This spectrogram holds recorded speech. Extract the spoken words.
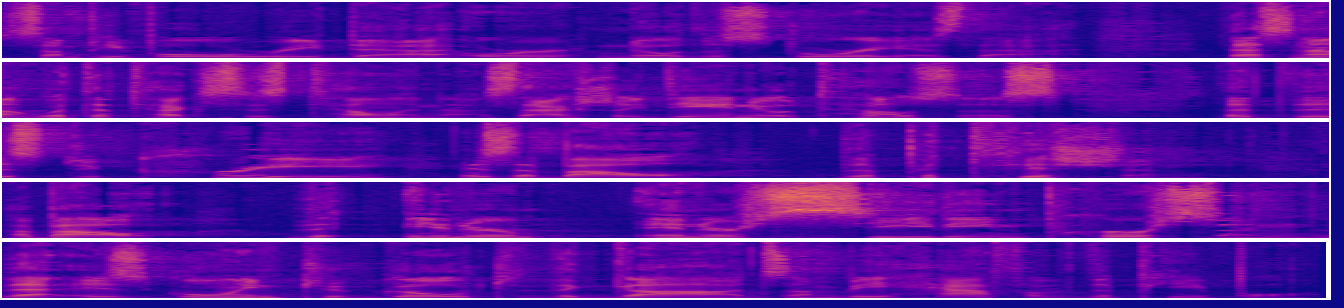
Some people will read that or know the story as that. That's not what the text is telling us. Actually, Daniel tells us that this decree is about the petition, about the inter, interceding person that is going to go to the gods on behalf of the people.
